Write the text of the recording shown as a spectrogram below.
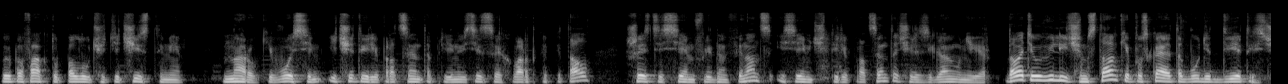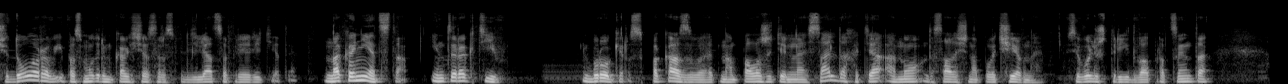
Вы по факту получите чистыми на руки 8,4% при инвестициях в арт-капитал, 6,7% Freedom Finance и 7,4% через EGA Универ. Давайте увеличим ставки, пускай это будет 2000 долларов и посмотрим, как сейчас распределяться приоритеты. Наконец-то интерактив Брокерс показывает нам положительное сальдо, хотя оно достаточно плачевное. Всего лишь 3,2%,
